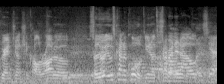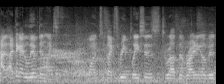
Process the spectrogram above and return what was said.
Grand Junction, Colorado. So there, it was kind of cool, you know, to spread it out. place, yeah. I, I think I lived in like one, two, like three places throughout the writing of it.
